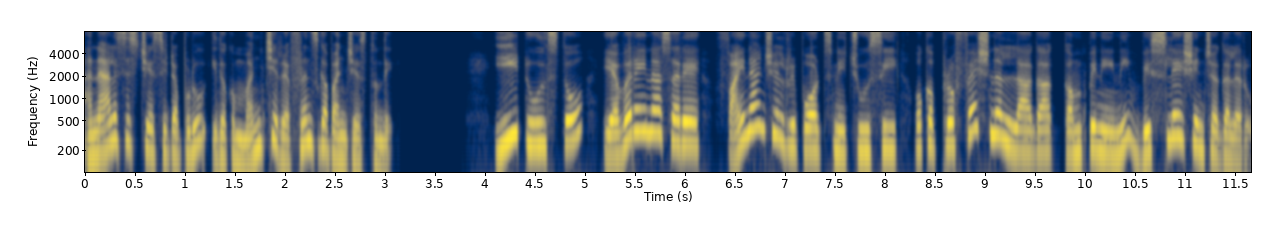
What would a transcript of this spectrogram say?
అనాలిసిస్ చేసేటప్పుడు ఇదొక మంచి రెఫరెన్స్గా పనిచేస్తుంది. ఈ టూల్స్తో ఎవరైనా సరే ఫైనాన్షియల్ రిపోర్ట్స్ని చూసి ఒక ప్రొఫెషనల్ లాగా కంపెనీని విశ్లేషించగలరు.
